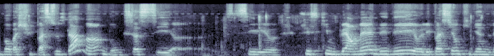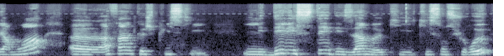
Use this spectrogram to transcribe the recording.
bon, bah, je suis passeuse d'âme, hein, donc ça, c'est c'est ce qui me permet d'aider les patients qui viennent vers moi afin que je puisse les délester des âmes qui, qui sont sur eux.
